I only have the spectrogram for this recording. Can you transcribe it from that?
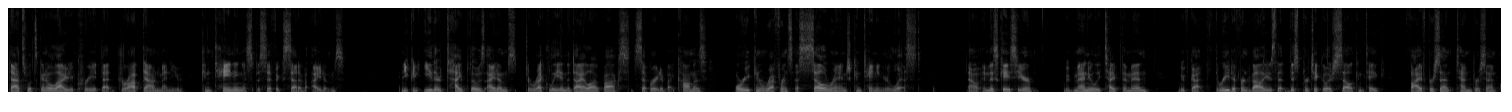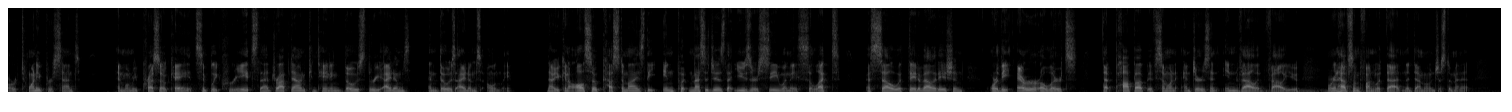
That's what's going to allow you to create that drop down menu containing a specific set of items. And you can either type those items directly in the dialog box separated by commas, or you can reference a cell range containing your list. Now, in this case here, we've manually typed them in. We've got three different values that this particular cell can take. 5%, 10%, or 20%. And when we press OK, it simply creates that dropdown containing those three items and those items only. Now you can also customize the input messages that users see when they select a cell with data validation or the error alerts that pop up if someone enters an invalid value. We're going to have some fun with that in the demo in just a minute.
